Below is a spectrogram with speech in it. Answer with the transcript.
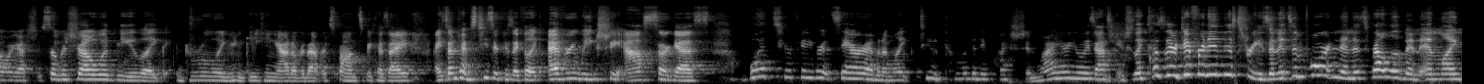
Oh my gosh. So Michelle would be like drooling and geeking out over that response because I I sometimes tease her because I feel like every week she asks our guests, "What's your favorite CRM?" And I'm like, "Dude, come with a new question. Why are you always asking?" She's like, "Cuz they're different industries and it's important and it's relevant and like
